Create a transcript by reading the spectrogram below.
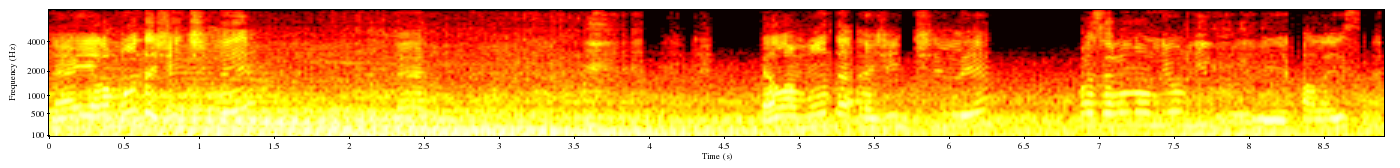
Né? E ela manda a gente ler, né? Ela manda a gente ler, mas ela não leu o livro, ele fala isso, né?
